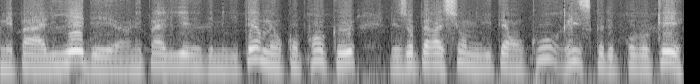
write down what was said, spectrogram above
n'est pas allié des, militaires, mais on comprend que les opérations militaires en cours risquent de provoquer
